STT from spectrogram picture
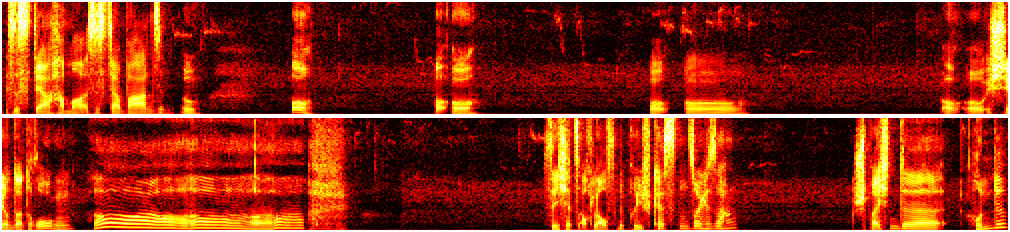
Es ist der Hammer. Es ist der Wahnsinn. Oh. Oh. Oh oh. Oh oh. Oh oh, ich stehe unter Drogen. Ah. Sehe ich jetzt auch laufende Briefkästen, solche Sachen? Sprechende Hunde?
